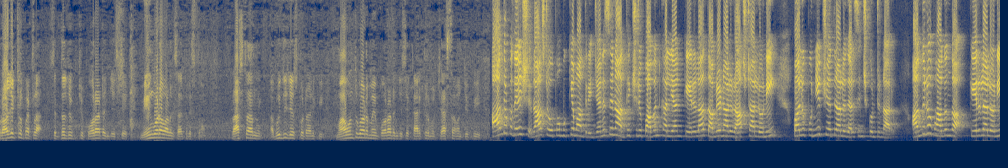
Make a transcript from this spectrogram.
ప్రాజెక్టుల పట్ల శ్రద్ధ చూపించి పోరాటం చేస్తే మేము కూడా వాళ్ళకి సహకరిస్తాం. రాష్ట్రాన్ని అభివృద్ధి చేసుకోవడానికి మా వంతు కూడా మేము పోరాటం చేసే కార్యక్రమం చేస్తామని చెప్పి ఆంధ్రప్రదేశ్ రాష్ట్ర ఉప ముఖ్యమంత్రి జనసేన అధ్యక్షుడు పవన్ కళ్యాణ్ కేరళ తమిళనాడు రాష్ట్రాల్లోని పలు పుణ్యక్షేత్రాలు దర్శించుకుంటున్నారు. అందులో భాగంగా కేరళలోని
